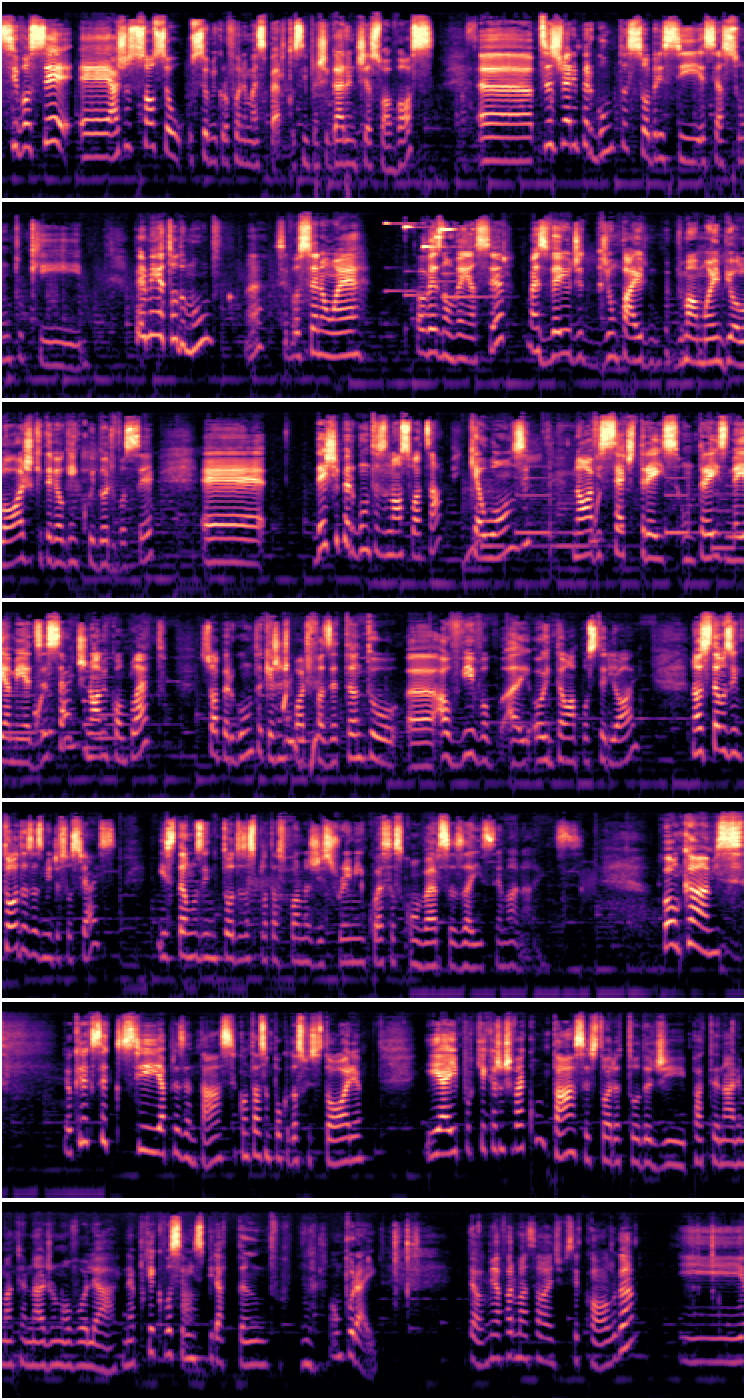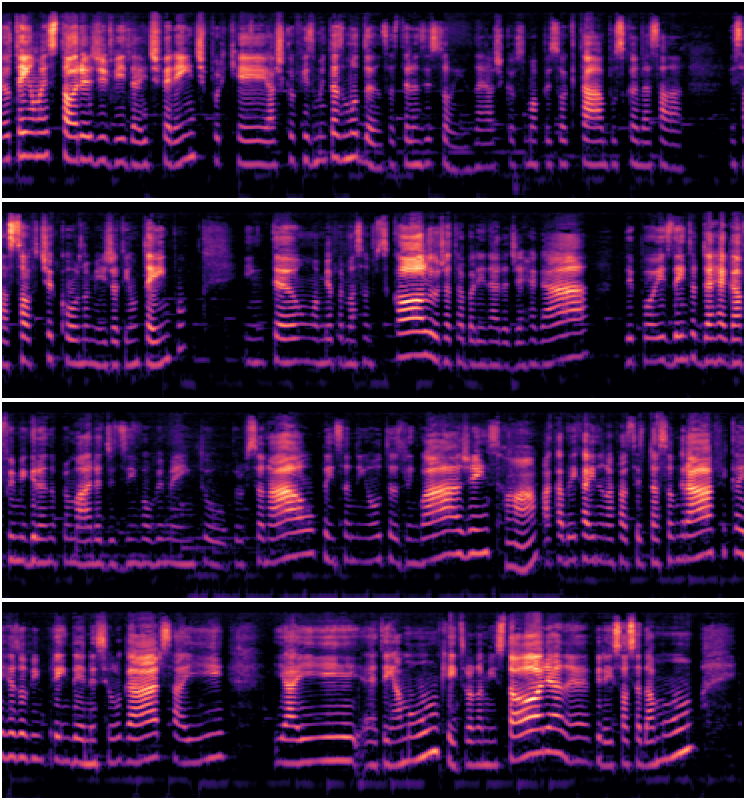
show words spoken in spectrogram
se você é, ajuste só o seu, o seu microfone mais perto, assim, para te garantir a sua voz. Uh, se vocês tiverem perguntas sobre esse, esse assunto que permeia todo mundo, né? Se você não é, talvez não venha a ser, mas veio de, de um pai, de uma mãe biológica, que teve alguém que cuidou de você. É, deixe perguntas no nosso WhatsApp, que é o 11 973136617, nome completo sua pergunta, que a gente pode fazer tanto uh, ao vivo ou então a posteriori. Nós estamos em todas as mídias sociais e estamos em todas as plataformas de streaming com essas conversas aí semanais. Bom, Camis, eu queria que você se apresentasse, contasse um pouco da sua história. E aí, por que, que a gente vai contar essa história toda de paternar e maternar de um novo olhar, né? Por que, que você me inspira tanto? Vamos por aí. Então, minha formação é de psicóloga. E eu tenho uma história de vida diferente, porque acho que eu fiz muitas mudanças, transições, né? Acho que eu sou uma pessoa que está buscando essa, essa soft economy já tem um tempo. Então, a minha formação de psicólogo, eu já trabalhei na área de RH. Depois, dentro do RH, fui migrando para uma área de desenvolvimento profissional, pensando em outras linguagens. Tá. Acabei caindo na facilitação gráfica e resolvi empreender nesse lugar, sair e aí é, tem a Moon, que entrou na minha história, né? Virei sócia da Moon.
